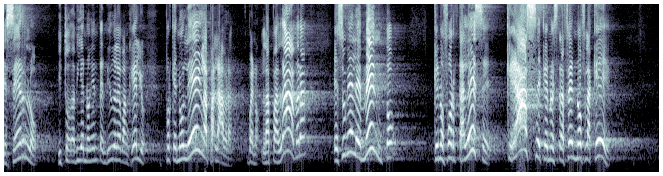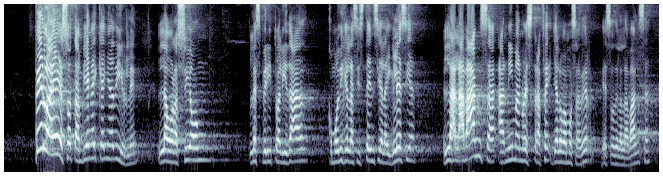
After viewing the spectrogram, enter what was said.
de serlo y todavía no han entendido el Evangelio porque no leen la palabra. Bueno, la palabra es un elemento que nos fortalece, que hace que nuestra fe no flaquee. Pero a eso también hay que añadirle la oración, la espiritualidad, como dije, la asistencia a la iglesia, la alabanza anima nuestra fe, ya lo vamos a ver, eso de la alabanza.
